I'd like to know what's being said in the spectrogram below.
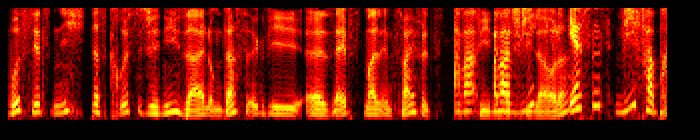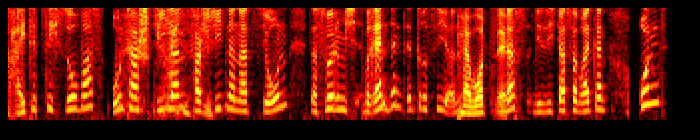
muss jetzt nicht das größte Genie sein, um das irgendwie äh, selbst mal in Zweifel zu Aber, ziehen aber als Spieler, wie, oder? erstens, wie verbreitet sich sowas unter Spielern verschiedener Nationen? Das würde mich brennend interessieren. Per WhatsApp. Das, wie sich das verbreiten kann. Und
